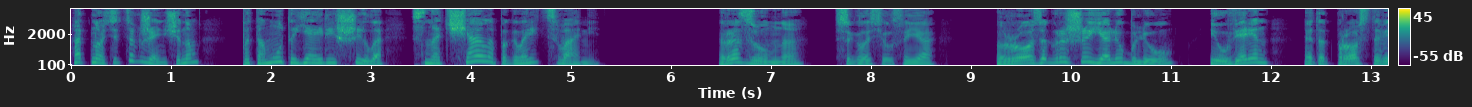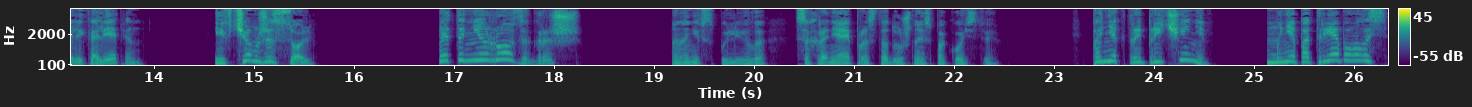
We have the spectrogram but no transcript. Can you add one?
относится к женщинам, потому-то я и решила сначала поговорить с вами». «Разумно», — согласился я. «Розыгрыши я люблю и уверен, этот просто великолепен. И в чем же соль?» «Это не розыгрыш». Она не вспылила, — сохраняя простодушное спокойствие. «По некоторой причине мне потребовалось...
